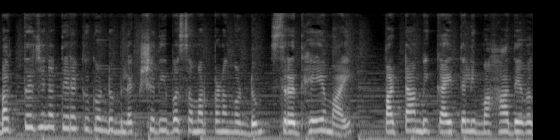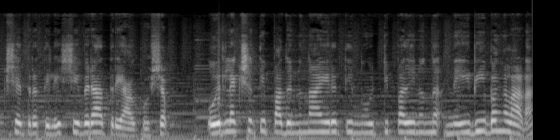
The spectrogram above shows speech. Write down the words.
ഭക്തജന തിരക്ക് കൊണ്ടും ലക്ഷദ്വീപ സമർപ്പണം കൊണ്ടും ശ്രദ്ധേയമായി പട്ടാമ്പി കൈത്തളി മഹാദേവ ക്ഷേത്രത്തിലെ ശിവരാത്രി ആഘോഷം. ഒരു ലക്ഷത്തി പതിനൊന്നായിരത്തി നൂറ്റി പതിനൊന്ന് നെയ്ദീപങ്ങളാണ്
